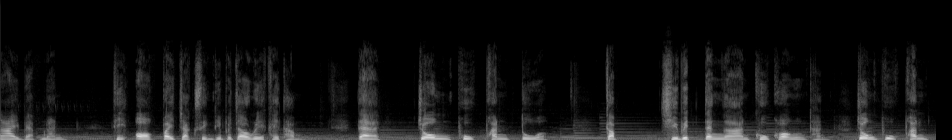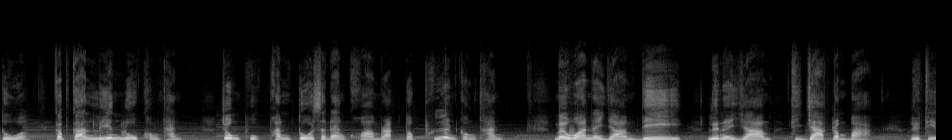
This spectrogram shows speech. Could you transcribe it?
ง่าย ๆ แบบนั้น ที่ออกไปจากสิ่งที่พระเจ้าเรียกให้ทำแต่จงผูกพันตัวกับชีวิตแต่งงานคู่ครองของท่าน จงผูกพันตัวกับการเลี้ยงลูกของท่าน จงผูกพันตัวแสดงความรักต่อเพื่อนของท่าน ไม่ว่าในยามดีหรือในยามที่ยากลำบากหรือที่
